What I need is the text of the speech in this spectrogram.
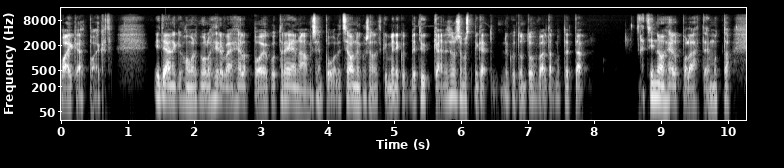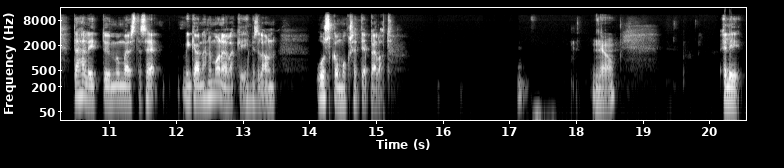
vaikeat paikat. Itse ainakin huomannut, että minulla on hirveän helppoa joku treenaamisen puoli. Että se on niin kuin sellainen, että kyllä minä niin tykkään, niin se on semmoista, mikä niin kuin tuntuu hyvältä, mutta että, että sinne on helppo lähteä. Mutta tähän liittyy mun mielestä se, mikä on nähnyt monellakin ihmisellä, on uskomukset ja pelot. No. Eli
